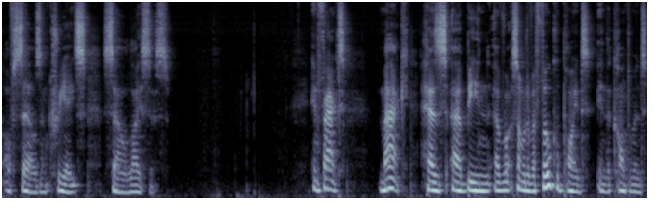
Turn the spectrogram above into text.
of cells and creates cell lysis. In fact, MAC has uh, been a, somewhat of a focal point in the complement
